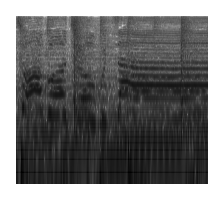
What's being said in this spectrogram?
错过就不再。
